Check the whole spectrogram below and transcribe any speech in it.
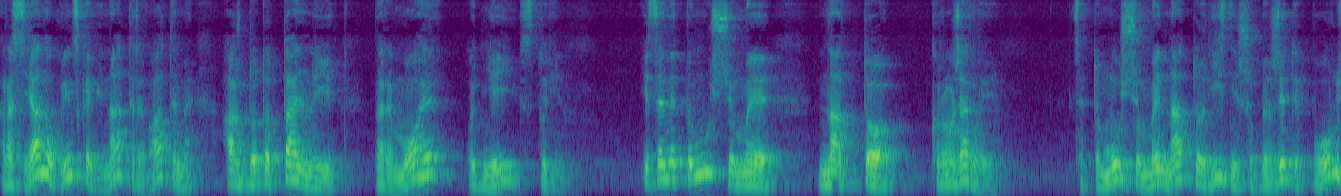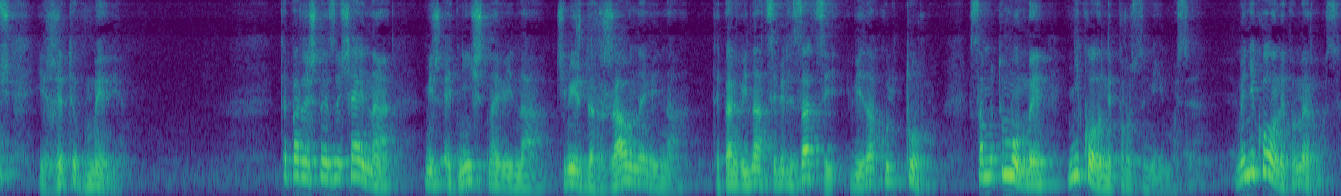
росіяно-українська війна триватиме аж до тотальної перемоги однієї з сторін. І це не тому, що ми надто кровожерливі. Це тому, що ми надто різні, щоб жити поруч і жити в мирі. Тепер ж незвичайна міжетнічна війна чи міждержавна війна. Тепер війна цивілізацій, війна культур. Саме тому ми ніколи не порозуміємося. Ми ніколи не помиримося.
